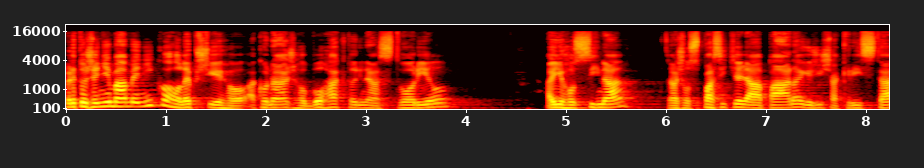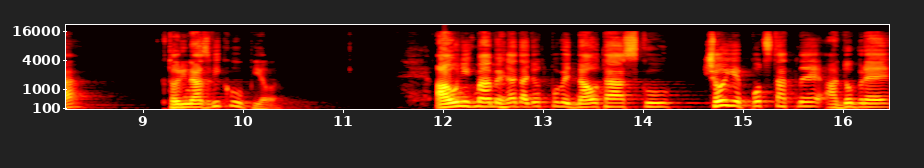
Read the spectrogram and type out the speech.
Pretože nemáme nikoho lepšieho ako nášho Boha, ktorý nás stvoril a Jeho Syna, nášho Spasiteľa a Pána Ježiša Krista, ktorý nás vykúpil. A u nich máme hľadať odpoveď na otázku, čo je podstatné a dobré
